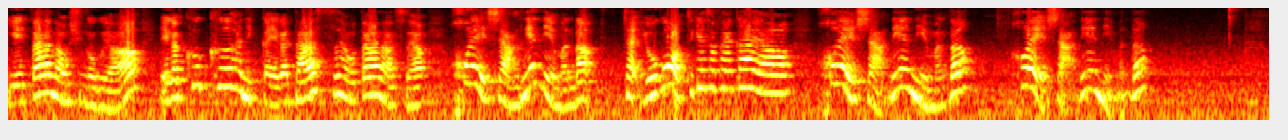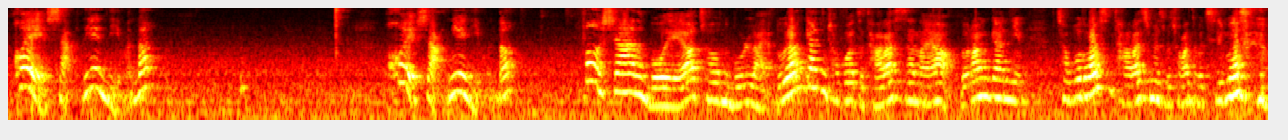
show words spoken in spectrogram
얘 따라 나오신 거고요. 얘가 쿠크 하니까 얘가 다스 하고 따라 나왔어요. 호에 샤니엔 니먼다. 자, 요거 어떻게 해석할까요? 샤니 엔 니먼다. 호에 샤니엔 니먼다. 호에 샤니엔 니먼다. 포샤는 뭐예요? 저는 몰라요. 노랑개님 저보다 잘하시잖아요. 노랑개님 저보다 훨씬 잘하시면서 저한테 뭐 질문하세요.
